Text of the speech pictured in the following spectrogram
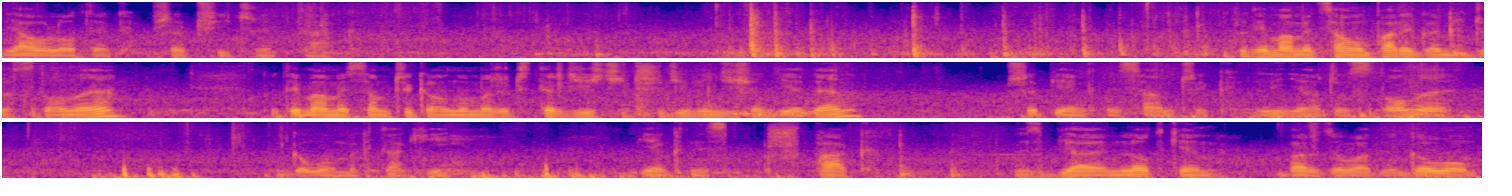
białolotek, przepsiczny ptak. Tutaj mamy całą parę gołębi Jostone. Tutaj mamy samczyka o numerze 4391. Przepiękny samczyk, linia Jostone. Gołąbek taki piękny szpak z białym lotkiem. Bardzo ładny gołąb.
